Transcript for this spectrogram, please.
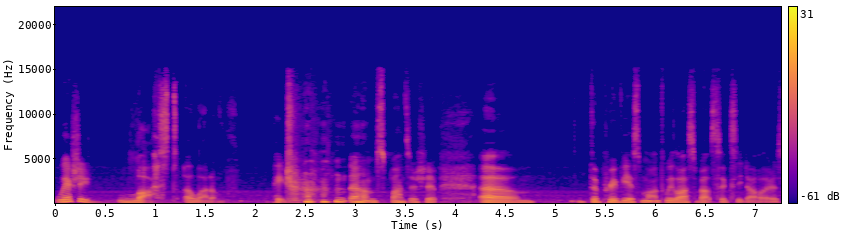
we actually lost a lot of Patreon um, sponsorship. Um, the previous month we lost about $60 uh,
